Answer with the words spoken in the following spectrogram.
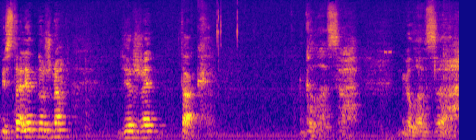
Пистолет нужно держать так. Глаза, глаза.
